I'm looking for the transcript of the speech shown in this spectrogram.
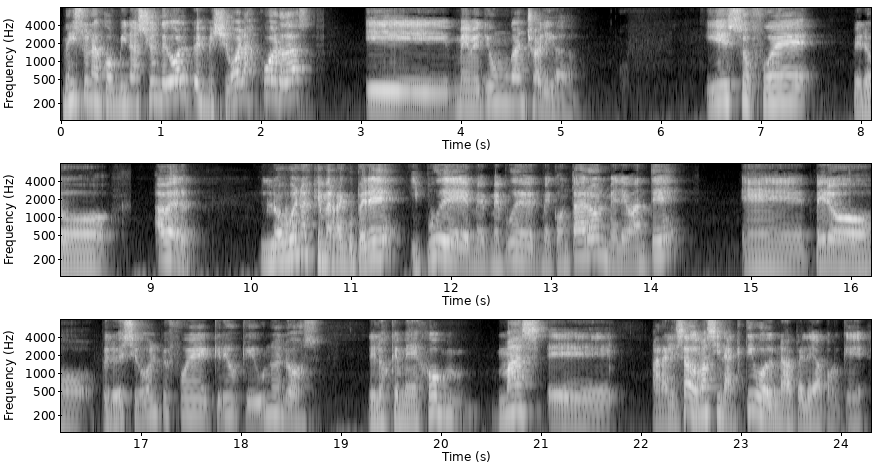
me hizo una combinación de golpes, me llevó a las cuerdas y me metió un gancho al hígado. Y eso fue, pero, a ver, lo bueno es que me recuperé y pude, me, pude, me contaron, me levanté, eh, pero, pero ese golpe fue, creo que uno de los, de los que me dejó más eh, paralizado, más inactivo de una pelea, porque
